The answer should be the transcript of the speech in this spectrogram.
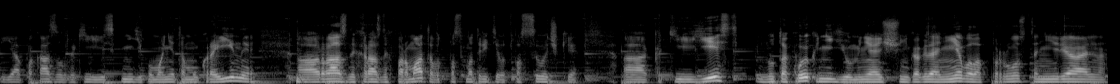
Я показывал, какие есть книги по монетам Украины. Разных-разных форматов. Вот посмотрите вот по ссылочке, э, какие есть. Но такой книги у меня еще никогда не было. Просто нереально.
